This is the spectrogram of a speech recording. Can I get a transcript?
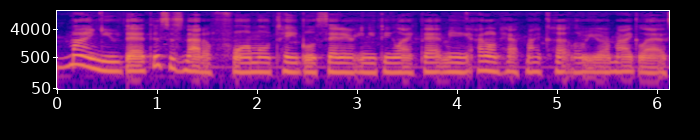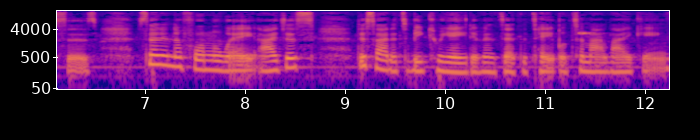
Mind you that this is not a formal table setting or anything like that, meaning I don't have my cutlery or my glasses set in a formal way. I just decided to be creative and set the table to my liking.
